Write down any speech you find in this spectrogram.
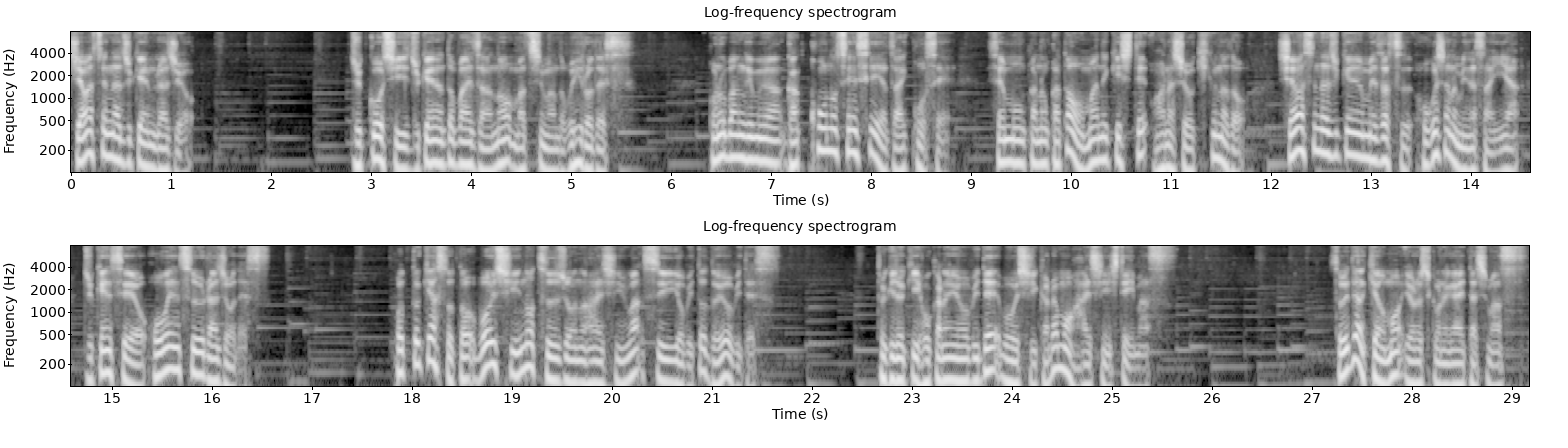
幸せな受験ラジオ。塾講師受験アドバイザーの松島信弘です。この番組は学校の先生や在校生専門家の方をお招きしてお話を聞くなど幸せな受験を目指す保護者の皆さんや受験生を応援するラジオです。ポッドキャストとボイシーの通常の配信は水曜日と土曜日です。時々他の曜日でボイシーからも配信しています。それでは今日もよろしくお願いいたします。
